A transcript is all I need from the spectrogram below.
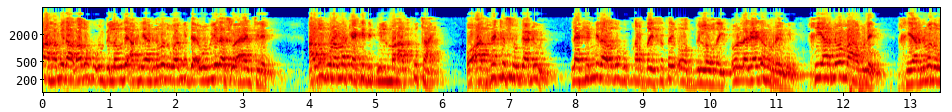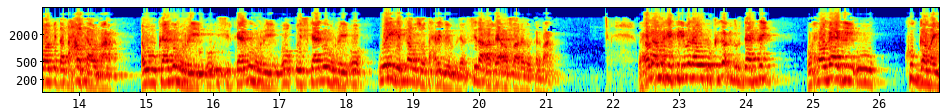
maaha midaad adigu un bilowday akhyaarnimadu waa midda awowyadaa soo ahaan jireen adiguna markaa kadib ilma aad ku tahay oo aad rag ka soo gaadhi wey laakiin midaad adigu qardaysatay ood bilowday oon lagaaga horreynin khiyaarnimo maaha bule khiyaarnimadu waa midda dhaxalkaa macnaha. Awow kaaga horreeyey oo isir kaaga horreeyey oo qoys kaaga horreeyey oo weligeed saa u soo taxriibaya bule sidaa ree ansaareed oo kale macna waxoogaa marka kelimadaa wuxuu kaga cudur waxoogaagii uu ku gamay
